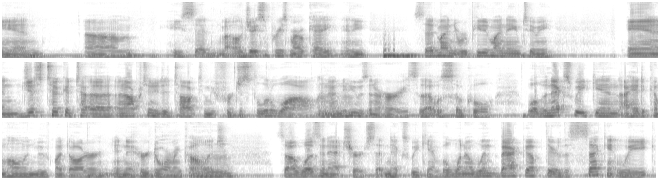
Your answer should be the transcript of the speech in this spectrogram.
and um, he said, "Oh, Jason Priestmeyer, okay," and he said my repeated my name to me, and just took t- uh, an opportunity to talk to me for just a little while, and I knew he was in a hurry, so that was so cool. Well, the next weekend I had to come home and move my daughter into her dorm in college, so I wasn't at church that next weekend. But when I went back up there the second week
